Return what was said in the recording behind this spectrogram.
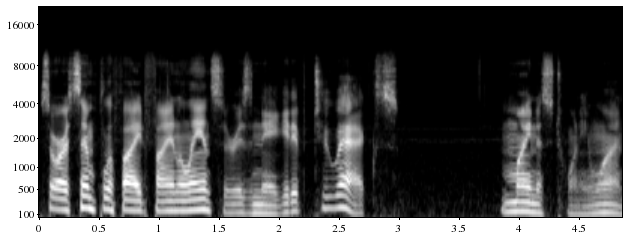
So our simplified final answer is negative 2x minus 21.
